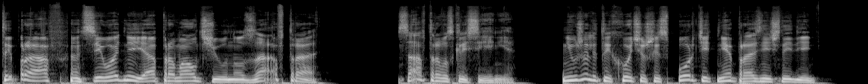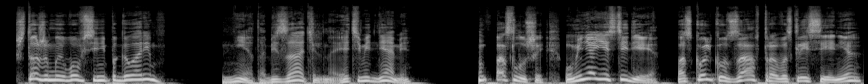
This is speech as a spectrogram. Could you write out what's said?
Ты прав, сегодня я промолчу, но завтра... Завтра воскресенье. Неужели ты хочешь испортить мне праздничный день? Что же мы вовсе не поговорим? Нет, обязательно, этими днями. Послушай, у меня есть идея. Поскольку завтра воскресенье,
